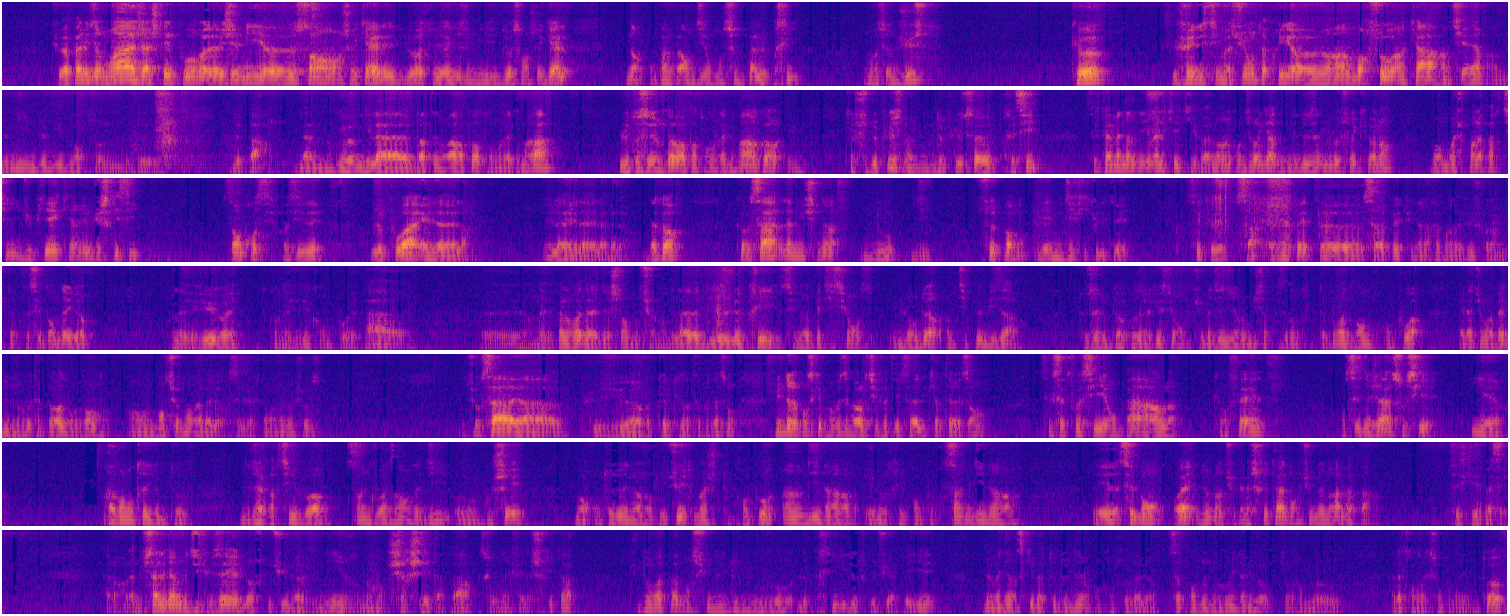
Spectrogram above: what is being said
tu vas pas lui dire, moi j'ai acheté pour, euh, j'ai mis 100 euh, shekels, et l'autre j'ai mis 200 shekels. Non, on parle pas, on dit, on mentionne pas le prix, on mentionne juste que tu fais une estimation, tu as pris euh, un morceau, un quart, un tiers, un demi, une demi-morceau de, part. La, la rapporte au Gemara, le Tosayom Tov rapporte dans l'Agma encore quelque chose de plus, même de plus euh, précis, c'est que tu amènes un animal qui est équivalent et qu'on dit, regarde, les deux animaux sont équivalents, bon, moi je prends la partie du pied qui arrive jusqu'ici, sans préciser le poids et, la, et, la, et, la, valeur. D'accord? Comme ça, la Mishnah nous dit. Cependant, il y a une difficulté, c'est que ça répète, euh, ça répète une halakha qu'on a vue, je crois, dans la Mishnah précédente d'ailleurs, qu'on avait vu, ouais, qu'on avait vu qu'on ne pouvait pas... Euh, pas le droit d'acheter en mentionnant. le, prix, c'est une répétition, une lourdeur un petit peu bizarre. Tout ça, je me dois poser la question. Tu m'as dit dans le mission précédent, tu n'as pas le droit de vendre en poids. Et là, tu me répètes de nouveau, tu n'as pas le droit de vendre en mentionnant la valeur. C'est exactement la même chose. Sur ça, il y a plusieurs, quelques interprétations. Une des réponses qui est proposée par le Tifat Israël, qui est intéressant, c'est que cette fois-ci, on parle qu'en fait, on s'est déjà associé, hier, avant l'entrée du Yom Tov. On est déjà parti voir cinq voisins, on a dit au boucher, bon, on te donne l'argent tout de suite, moi je te prends pour un dinar, et l'autre il prend pour cinq dinars, et c'est bon, ouais, demain tu fais la shrita, donc tu me donneras ma part. C'est ce qui s'est passé. Alors la Mishnah vient de me dire, tu sais, lorsque tu vas venir maintenant chercher ta part, parce qu'on a fait la shrita, tu ne devras pas mentionner de nouveau le prix de ce que tu as payé, de manière à ce qu'il va te donner en contre-valeur. Ça prend de nouveau une allure qui ressemble à la transaction pendant les Tov.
